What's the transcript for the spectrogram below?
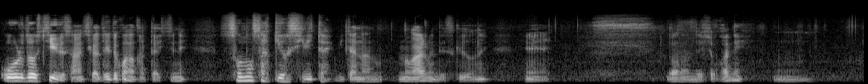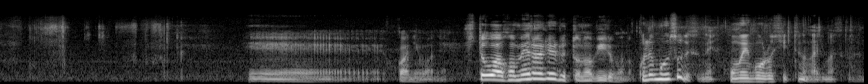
オールドスチールさんしか出てこなかったりしてねその先を知りたいみたいなのがあるんですけどね、えー、どうなんでしょうかね。うんえー、他にはね人は褒められると伸びるもの。これも嘘ですね。褒め殺しっていうのがありますからね。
